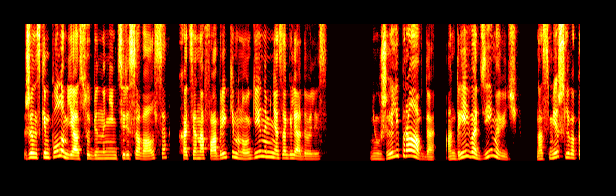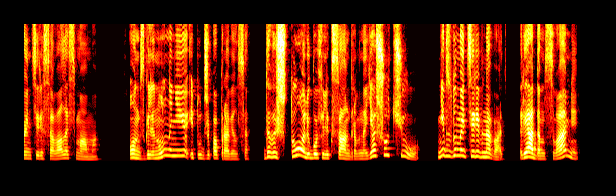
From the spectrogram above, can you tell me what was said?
Женским полом я особенно не интересовался, хотя на фабрике многие на меня заглядывались. Неужели правда, Андрей Вадимович? Насмешливо поинтересовалась мама. Он взглянул на нее и тут же поправился. Да вы что, Любовь Александровна, я шучу. Не вздумайте ревновать. Рядом с вами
